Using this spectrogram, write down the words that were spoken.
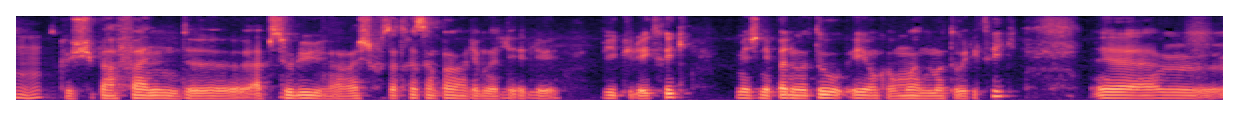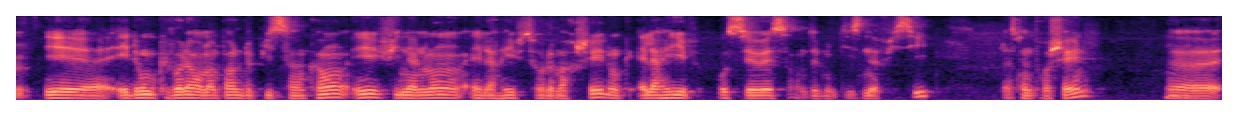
Mhm. Parce que je suis pas fan de absolu. je trouve ça très sympa, hein, les, les, véhicules électriques. Mais je n'ai pas de moto et encore moins de moto électrique. Euh, et, et, donc, voilà, on en parle depuis 5 ans. Et finalement, elle arrive sur le marché. Donc, elle arrive au CES en 2019 ici la semaine prochaine. Euh,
